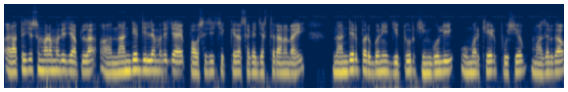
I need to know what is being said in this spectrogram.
रात्रीच्या सुमारामध्ये जे आपला नांदेड जिल्ह्यामध्ये जे आहे पावसाची शक्यता सगळ्यात जास्त राहणार आहे. नांदेड परभणी जितूर हिंगोली उमरखेड पुशेप माजलगाव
